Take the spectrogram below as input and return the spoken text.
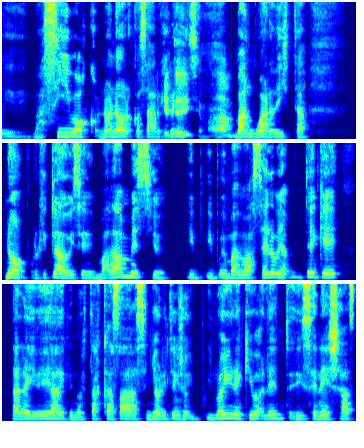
eh, masivos, con honor, cosas ¿Qué te dice, madame? vanguardista. No, porque claro, dice Madame Monsieur. Y, y, Mademoiselle, obviamente, que da la idea de que no estás casada, señorita, y, y no hay un equivalente, dicen ellas,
